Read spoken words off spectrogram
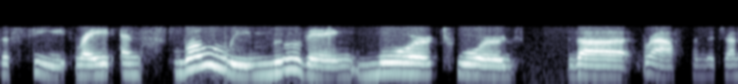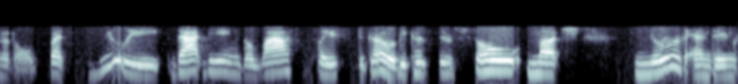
the feet, right? And slowly moving more towards the breasts and the genitals. But really, that being the last place to go because there's so much nerve endings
